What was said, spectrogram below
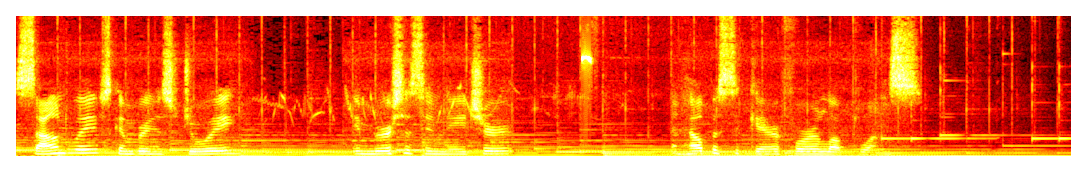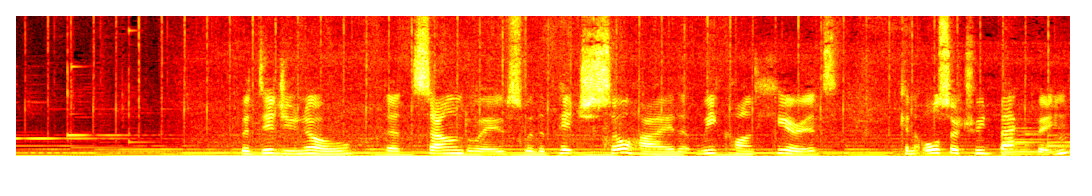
Sound waves can bring us joy, immerse us in nature, and help us to care for our loved ones. But did you know that sound waves with a pitch so high that we can't hear it can also treat back pain?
